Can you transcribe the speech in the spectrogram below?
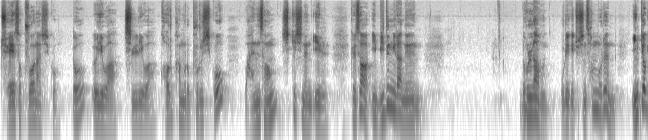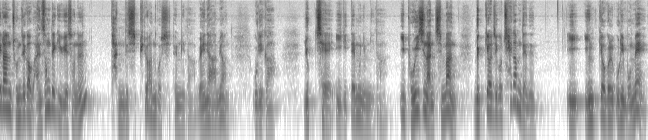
죄에서 구원하시고 또 의와 진리와 거룩함으로 부르시고 완성시키시는 일. 그래서 이 믿음이라는 놀라운 우리에게 주신 선물은 인격이라는 존재가 완성되기 위해서는 반드시 필요한 것이 됩니다. 왜냐하면 우리가 육체이기 때문입니다. 이 보이진 않지만 느껴지고 체감되는 이 인격을 우리 몸에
